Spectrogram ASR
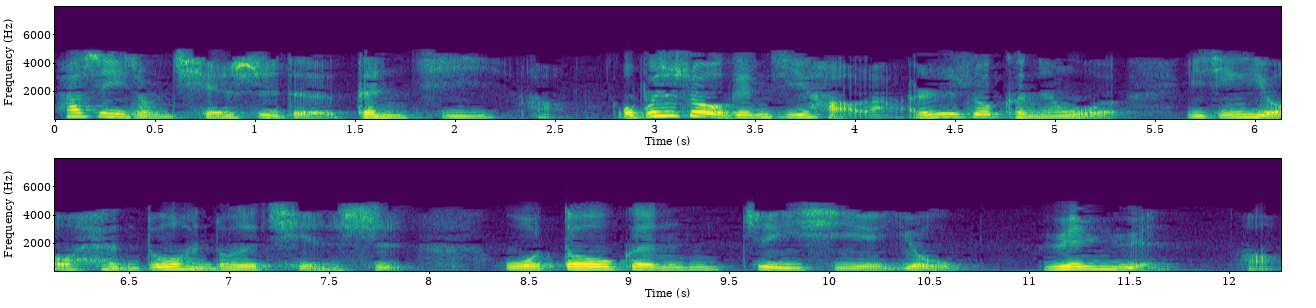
它是一种前世的根基。好，我不是说我根基好了，而是说可能我已经有很多很多的前世，我都跟这一些有渊源，好，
